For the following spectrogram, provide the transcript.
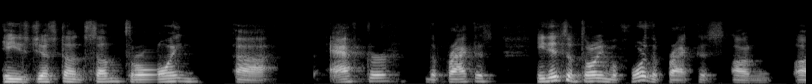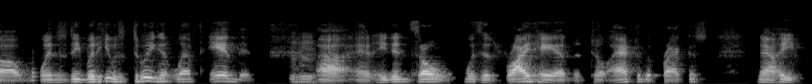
He's just done some throwing uh, after the practice. He did some throwing before the practice on uh, Wednesday, but he was doing it left-handed, mm-hmm. uh, and he didn't throw with his right hand until after the practice. Now he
